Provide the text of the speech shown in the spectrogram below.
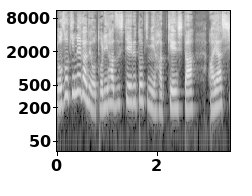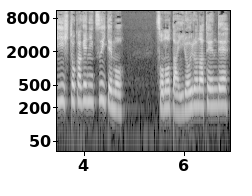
覗き眼鏡を取り外している時に発見した怪しい人影についても、その他いろいろな点で、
